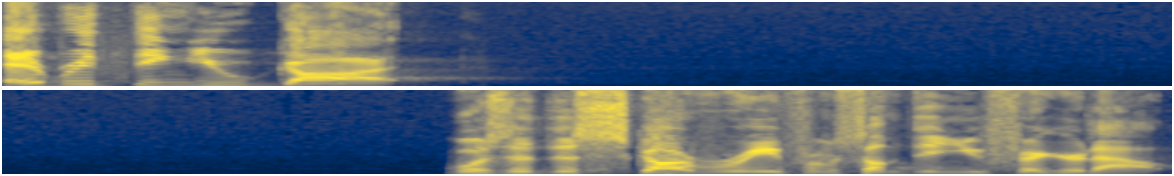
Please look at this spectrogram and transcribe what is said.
Everything you got was a discovery from something you figured out.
